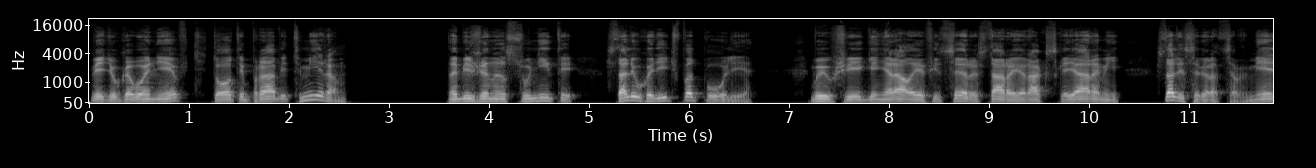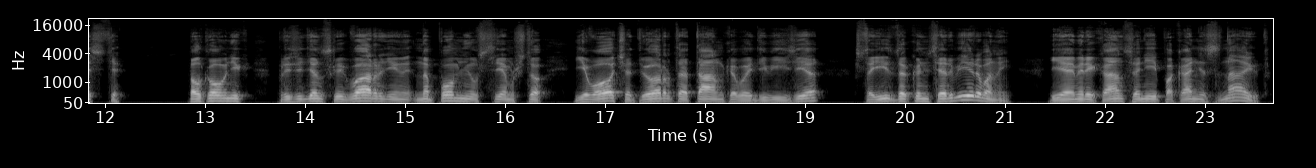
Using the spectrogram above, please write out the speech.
ведь у кого нефть, тот и правит миром. Обиженные сунниты стали уходить в подполье. Бывшие генералы и офицеры старой иракской армии стали собираться вместе. Полковник президентской гвардии напомнил всем, что его четвертая танковая дивизия стоит законсервированной, и американцы о ней пока не знают.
